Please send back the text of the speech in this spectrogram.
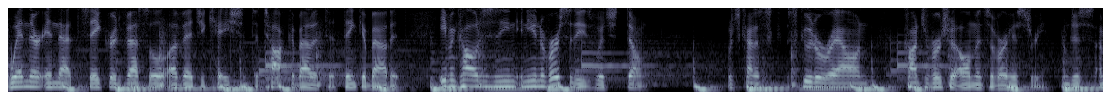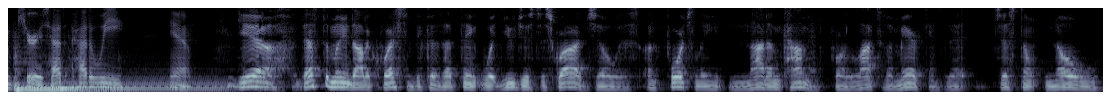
when they're in that sacred vessel of education to talk about it, to think about it? Even colleges and universities, which don't which kind of sc- scoot around controversial elements of our history. I'm just I'm curious how how do we yeah yeah that's the million dollar question because I think what you just described Joe is unfortunately not uncommon for lots of Americans that just don't know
